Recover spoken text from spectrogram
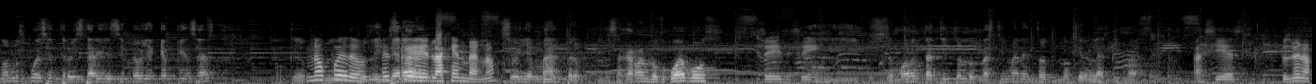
no los puedes entrevistar y decirle, oye, ¿qué piensas? Porque, No pues, puedo, pues, es que la agenda, ¿no? se oye mal, pero les agarran los huevos Sí, sí, sí. y pues, si se mueven tantito los lastiman, entonces no quieren lastimarse. Así es. Pues bueno,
